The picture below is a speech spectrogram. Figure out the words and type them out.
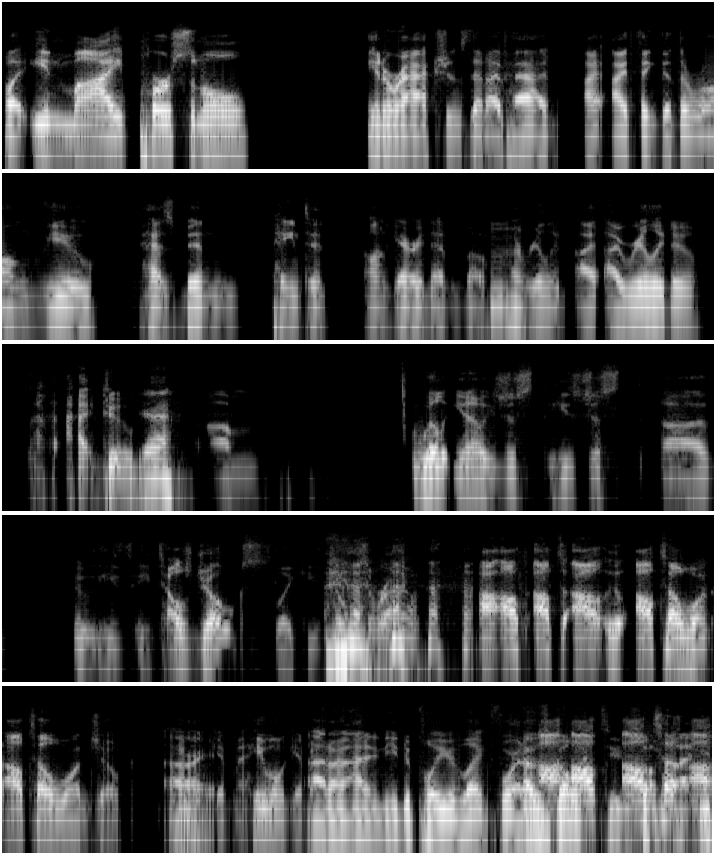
But in my personal interactions that I've had, I, I think that the wrong view has been painted on Gary Denbo. I Hmm. really, I, I really do. I do. yeah. Um, Will, you know, he's just, he's just, uh, he's, he tells jokes like he jokes around. I'll, I'll, I'll, I'll tell one, I'll tell one joke. He All won't get mad. He won't get mad. I don't. I didn't need to pull your leg for it. I was I'll, going I'll, to. I'll so tell. I'll,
